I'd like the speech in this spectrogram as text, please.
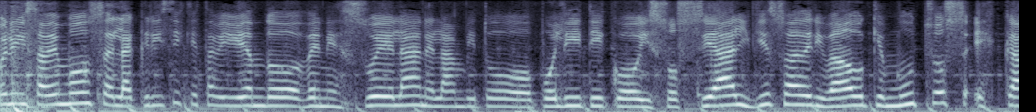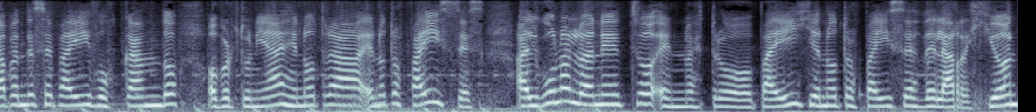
Bueno, y sabemos la crisis que está viviendo Venezuela en el ámbito político y social, y eso ha derivado que muchos escapen de ese país buscando oportunidades en, otra, en otros países. Algunos lo han hecho en nuestro país y en otros países de la región,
